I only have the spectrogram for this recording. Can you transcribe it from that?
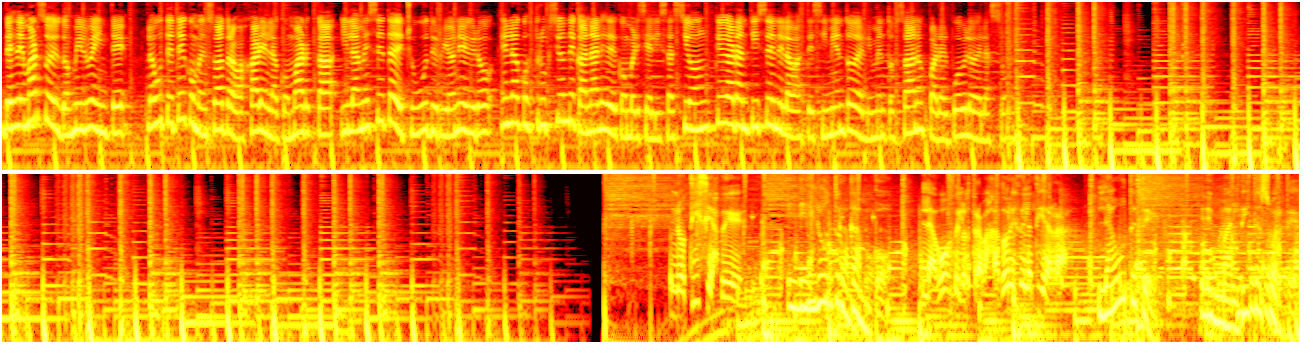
Desde marzo del 2020, la UTT comenzó a trabajar en la comarca y la meseta de Chubut y Río Negro en la construcción de canales de comercialización que garanticen el abastecimiento de alimentos sanos para el pueblo de la zona. Noticias de El Otro Campo. La voz de los trabajadores de la tierra. La UTT. En maldita suerte.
